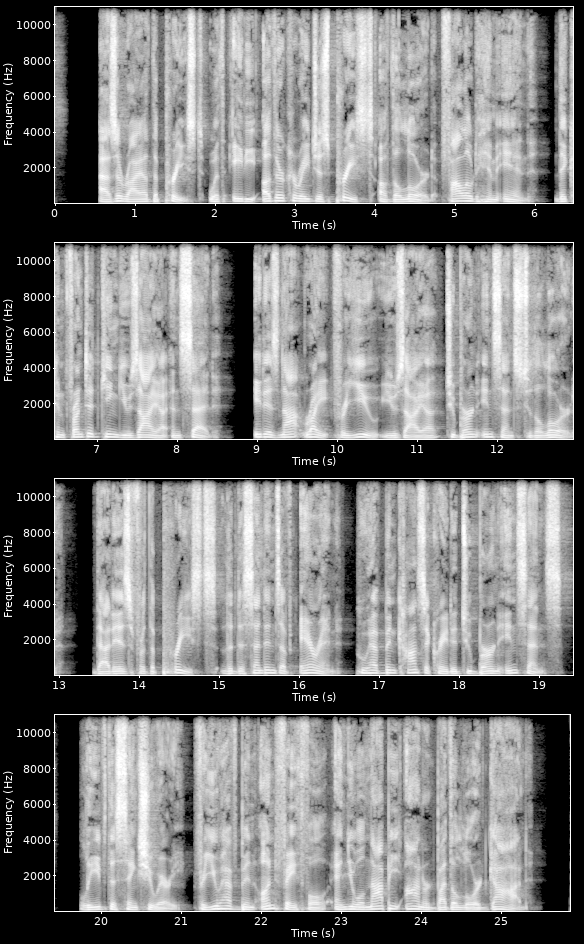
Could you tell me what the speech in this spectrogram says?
Azariah the priest, with eighty other courageous priests of the Lord, followed him in. They confronted King Uzziah and said, It is not right for you, Uzziah, to burn incense to the Lord. That is for the priests, the descendants of Aaron, who have been consecrated to burn incense. Leave the sanctuary, for you have been unfaithful, and you will not be honored by the Lord God.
